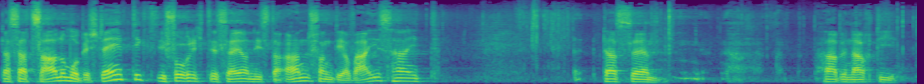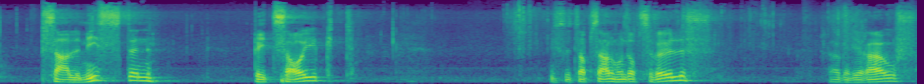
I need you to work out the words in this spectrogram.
Das hat Salomo bestätigt. Die Furcht des Herrn ist der Anfang der Weisheit. Das äh, haben auch die Psalmisten bezeugt. Ist jetzt ab Psalm 112. Schlagen wir auf.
